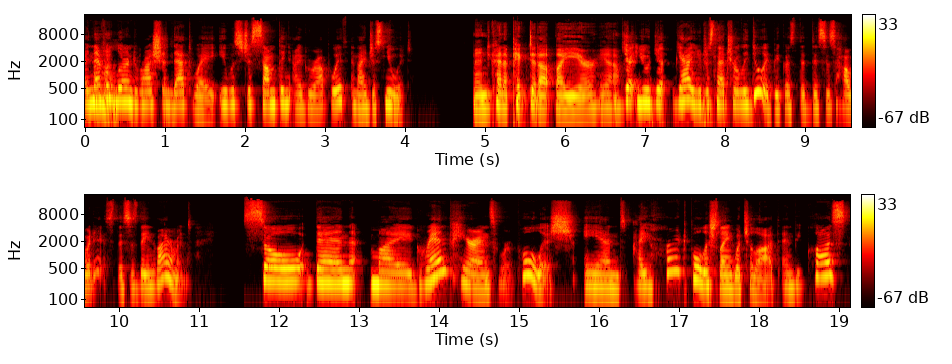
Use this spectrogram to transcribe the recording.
I never mm-hmm. learned Russian that way. It was just something I grew up with and I just knew it. And you kind of picked it up by ear. Yeah. You just, yeah, you just naturally do it because th- this is how it is. This is the environment. So then my grandparents were Polish and I heard Polish language a lot. And because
